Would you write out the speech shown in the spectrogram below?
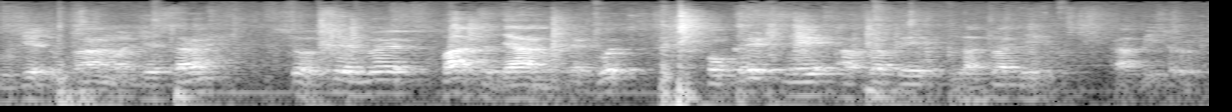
bugetul pe anul acesta, se observă față de anul trecut o creștere aproape la toate capitolele.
